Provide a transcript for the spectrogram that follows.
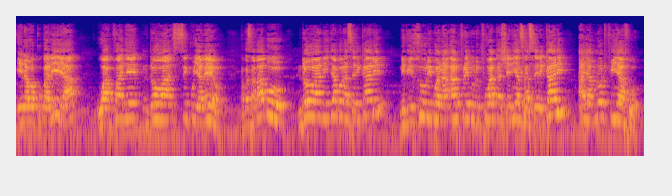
Inawakubalia wafanye ndoa siku ya leo, na kwa sababu ndoa ni jambo la serikali, ni vizuri bwana Alfred ulifuata sheria za serikali. I am not fearful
